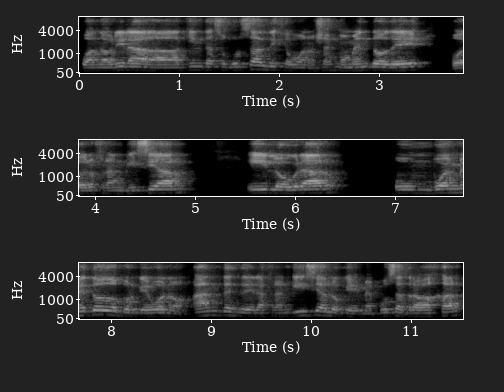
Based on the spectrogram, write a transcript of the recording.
cuando abrí la quinta sucursal dije, bueno, ya es momento de poder franquiciar y lograr un buen método, porque bueno, antes de la franquicia lo que me puse a trabajar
